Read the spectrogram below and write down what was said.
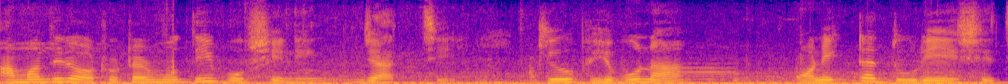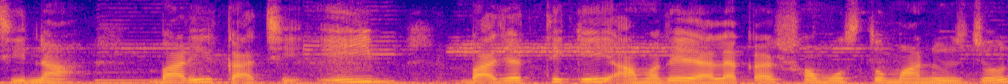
আমাদের অটোটার মধ্যেই বসে নিই যাচ্ছি। কেউ ভেবো না, অনেকটা দূরে এসেছি। না, বাড়ির কাছে। এই বাজার থেকেই আমাদের এলাকার সমস্ত মানুষজন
